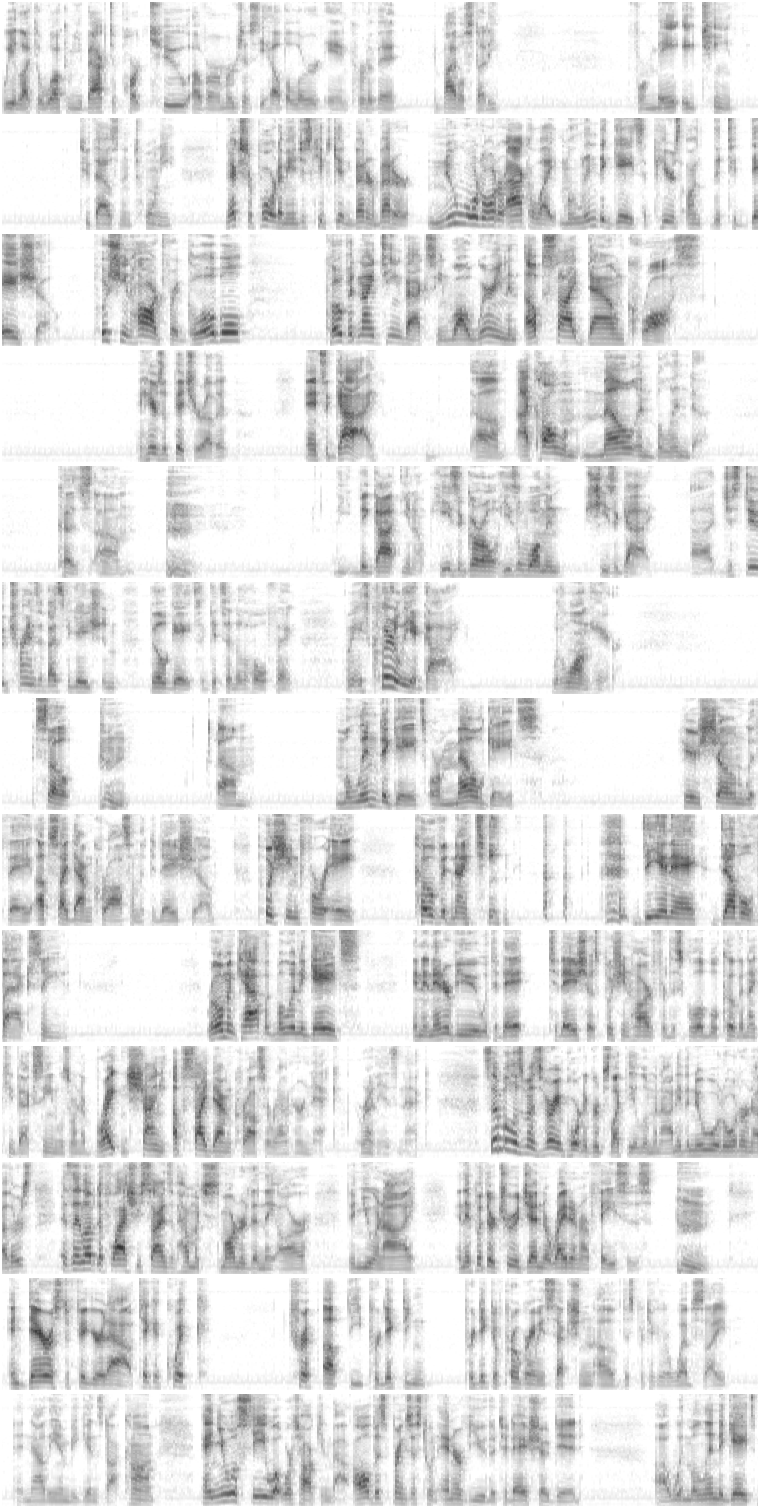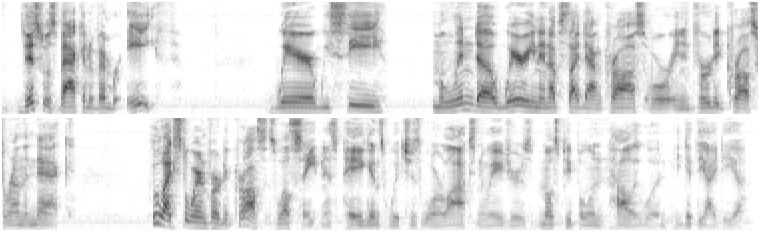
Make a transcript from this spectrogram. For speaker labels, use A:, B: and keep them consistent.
A: We'd like to welcome you back to part two of our emergency health alert and current event and Bible study for May 18th, 2020. Next report, I mean, it just keeps getting better and better. New World Order acolyte Melinda Gates appears on the Today Show, pushing hard for a global COVID 19 vaccine while wearing an upside down cross. And here's a picture of it. And it's a guy. Um, I call them Mel and Belinda. Because um, they got, you know, he's a girl, he's a woman, she's a guy. Uh, just do trans investigation, Bill Gates. It gets into the whole thing. I mean, it's clearly a guy with long hair. So, um, Melinda Gates or Mel Gates, here's shown with a upside down cross on the Today Show, pushing for a COVID 19 DNA devil vaccine. Roman Catholic Melinda Gates, in an interview with Today, Today Show's pushing hard for this global COVID 19 vaccine, was wearing a bright and shiny upside down cross around her neck, around his neck. Symbolism is very important to groups like the Illuminati, the New World Order, and others, as they love to flash you signs of how much smarter than they are than you and I, and they put their true agenda right in our faces and dare us to figure it out. Take a quick trip up the predicting predictive programming section of this particular website and now the nowtheendbegins.com and you will see what we're talking about. All this brings us to an interview the Today Show did uh, with Melinda Gates. This was back on November 8th, where we see Melinda wearing an upside down cross or an inverted cross around the neck. Who likes to wear inverted crosses? Well, Satanists, pagans, witches, warlocks, New Agers, most people in Hollywood. You get the idea.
